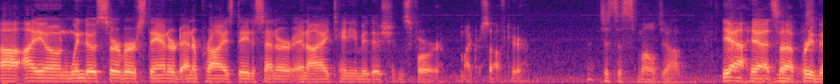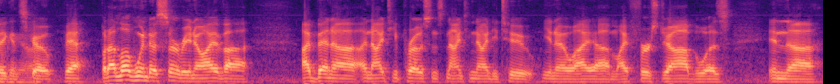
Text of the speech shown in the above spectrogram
uh, I own Windows Server Standard, Enterprise, Data Center, and I Itanium editions for Microsoft here. Just a small job. Yeah, yeah, it's uh, pretty big in scope. Yeah, but I love Windows Server. You know, I've uh, I've been uh, an IT pro since 1992. You know, I uh, my first job was in the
